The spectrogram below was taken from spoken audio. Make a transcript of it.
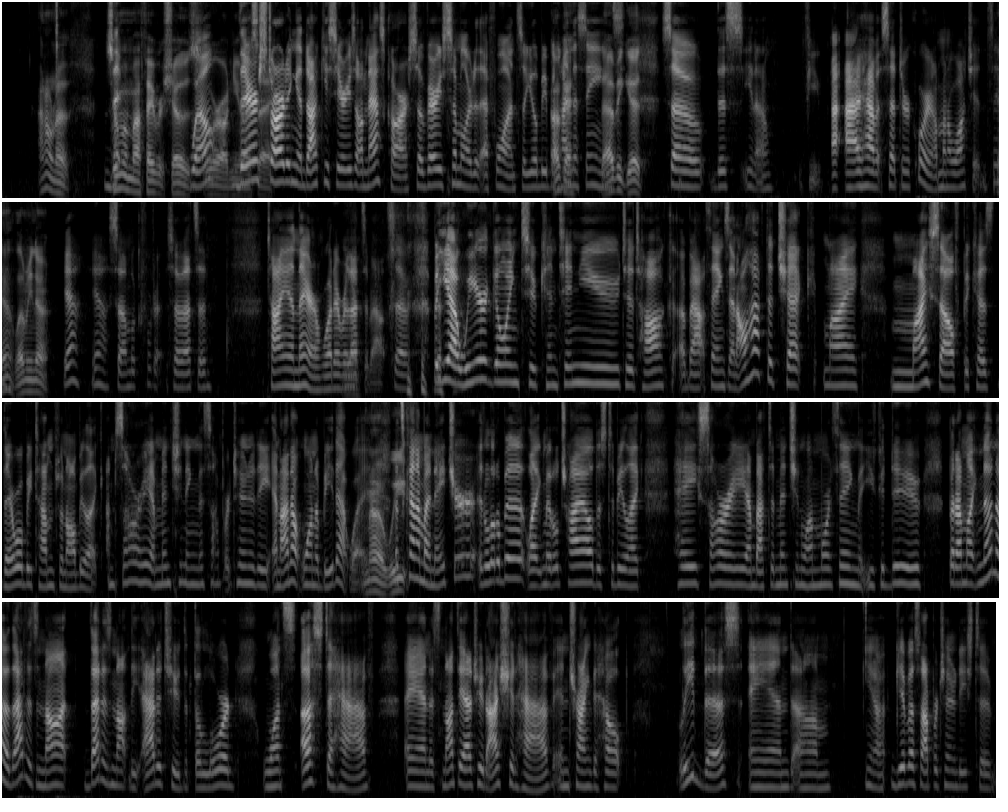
I don't know. Some of my favorite shows well, were on USA. they're starting a docu series on NASCAR, so very similar to the F1. So you'll be behind Okay. the scenes. That'd be good. So this, you know, if you, I, I have it set to record. I'm gonna watch it and see. Yeah. Let me know. Yeah, yeah. So I'm looking forward to it. So that's a tie in there, whatever Yeah. that's about. So, but yeah, we're going to continue to talk about things, and I'll have to check my myself because there will be times when I'll be like, "I'm sorry, I'm mentioning this opportunity," and I don't want to be that way. No, we- That's kind of my nature, a little bit like middle child, is to be like, "Hey, sorry, I'm about to mention one more thing that you could do," but I'm like, "No, no, that is not that is not the attitude that the Lord wants us to have, and it's not the attitude I should have in trying to help." lead this and um, you know give us opportunities to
